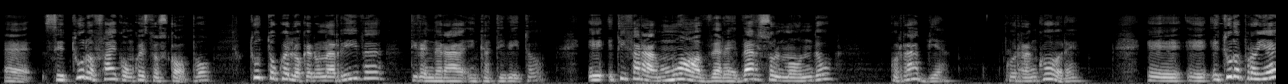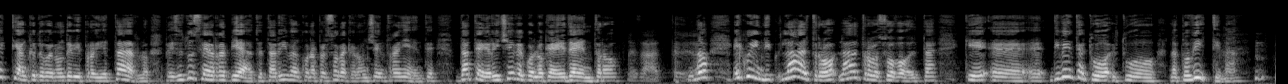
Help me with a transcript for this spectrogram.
eh, se tu lo fai con questo scopo, tutto quello che non arriva ti renderà incattivito e, e ti farà muovere verso il mondo con rabbia, con rancore. E, e- e tu lo proietti anche dove non devi proiettarlo, perché se tu sei arrabbiato e ti arriva anche una persona che non c'entra niente, da te riceve quello che hai dentro. Esatto. è vero. No? E quindi l'altro, l'altro a sua volta, che eh, eh, diventa il tuo- il tuo- la tua vittima.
